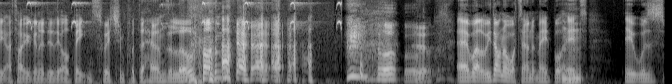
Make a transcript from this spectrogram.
See, I thought you were gonna do the old bait and switch and put the hounds alone on there. uh, well, we don't know what sound it made, but Mhm. it's it was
